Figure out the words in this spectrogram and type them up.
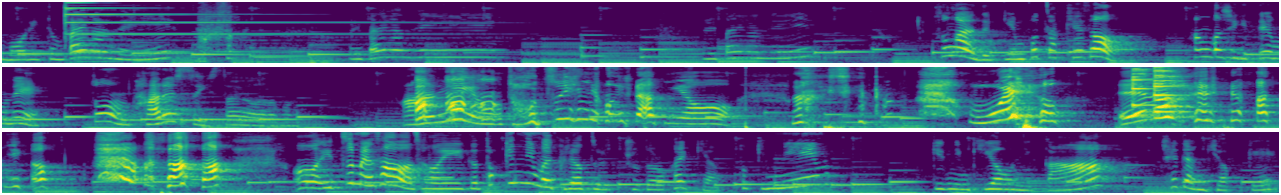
머리 좀 빨간색. 머리 빨간색. 머리 빨간색. 자, 순간 느낌 포착해서 한 것이기 때문에 좀 다를 수 있어요 여러분. 아니에요. 저주인형이라니요. 아, 저희 그 토끼님을 그려주도록 할게요. 토끼님 토끼님 귀여우니까 최대한 귀엽게.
